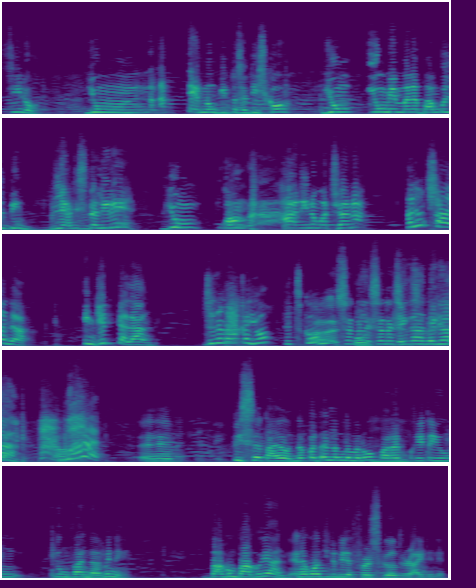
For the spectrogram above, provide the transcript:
Sino? Yung nakaternong ginto sa disco? Yung, yung may mga bumblebee brillante sa daliri? Yung mukhang hani ng mga tiyanak? Anong tiyanak? Inggit ka lang. Diyan na nga kayo. Let's go. Ah, sandali, Oh, sandali, teka, sandali teka. lang. What? Eh, pisa tayo. Napadaan lang naman ako para pakita yung, yung van namin, eh. Bagong-bago yan. And I want you to be the first girl to ride in it.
